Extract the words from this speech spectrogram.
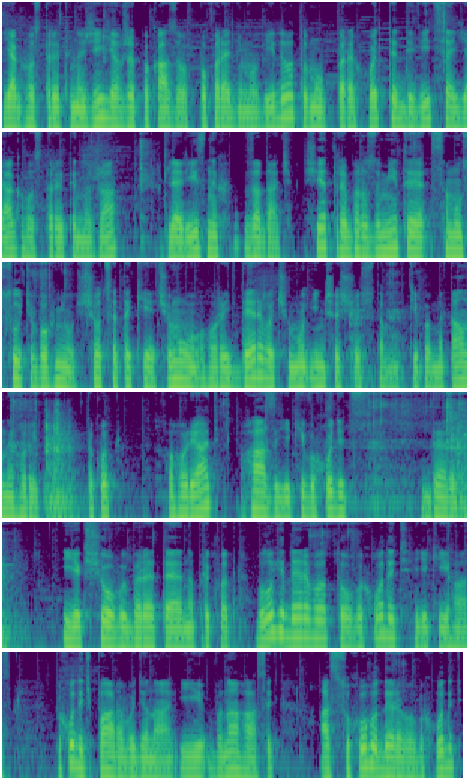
Як гострити ножі, я вже показував в попередньому відео, тому переходьте, дивіться, як гострити ножа для різних задач. Ще треба розуміти саму суть вогню, що це таке, чому горить дерево, чому інше щось там, типу метал не горить. Так от, горять гази, які виходять з дерева. І якщо ви берете, наприклад, вологе дерево, то виходить який газ? Виходить пара водяна, і вона гасить. А з сухого дерева виходить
